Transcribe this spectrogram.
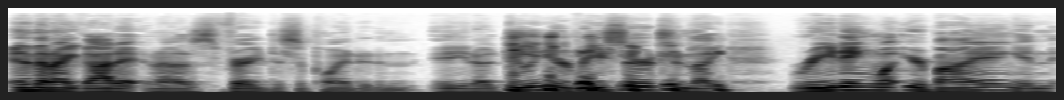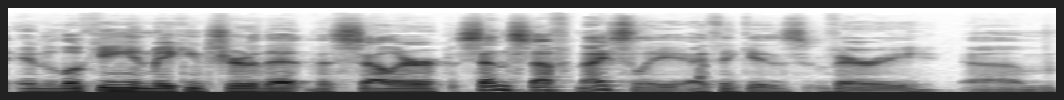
And then I got it and I was very disappointed. And, you know, doing your research and like reading what you're buying and, and looking and making sure that the seller sends stuff nicely, I think is very um,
